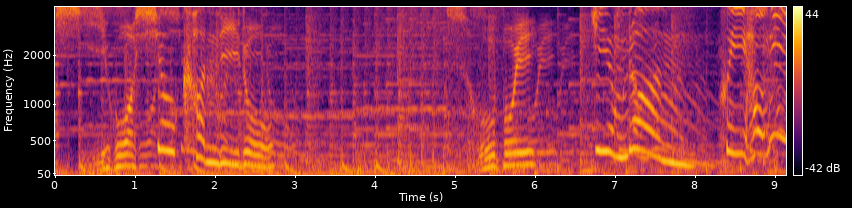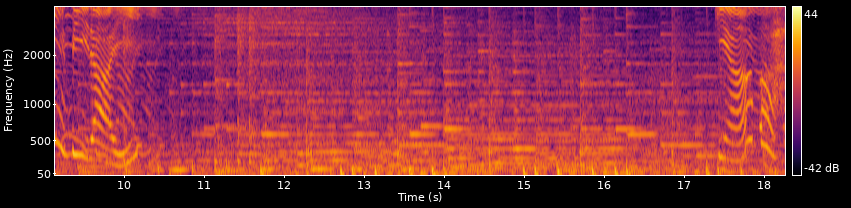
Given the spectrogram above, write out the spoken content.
是我小看你咯，储备。竟然会红于未来，行吧。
